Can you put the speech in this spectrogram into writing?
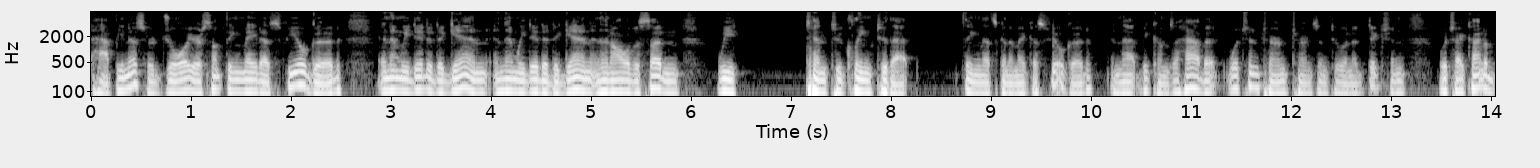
happiness or joy or something made us feel good, and then we did it again, and then we did it again, and then all of a sudden we tend to cling to that thing that's going to make us feel good and that becomes a habit which in turn turns into an addiction which i kind of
